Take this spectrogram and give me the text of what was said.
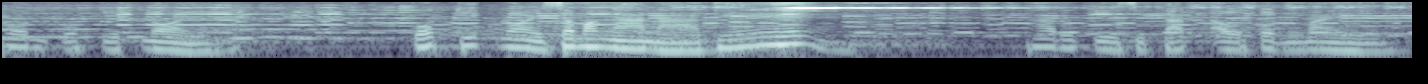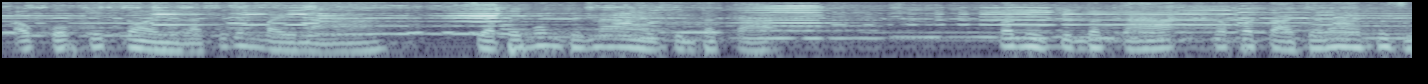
ทนกกกิกหน่อยกกกิกหน่อยสมงานาแท้ ถ้ารุกีสิตัดเอาต้นใหม่เอากกกิกหน่อยล่ะที่จังใบหนาเสียไปมุ่งถึงหน้าให้จุนตะกะตอนนี้จุนตะกะกับปตาจราคือสิ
